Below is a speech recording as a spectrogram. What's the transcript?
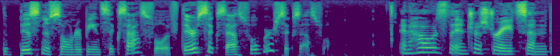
the business owner being successful. If they're successful, we're successful. And how is the interest rates and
